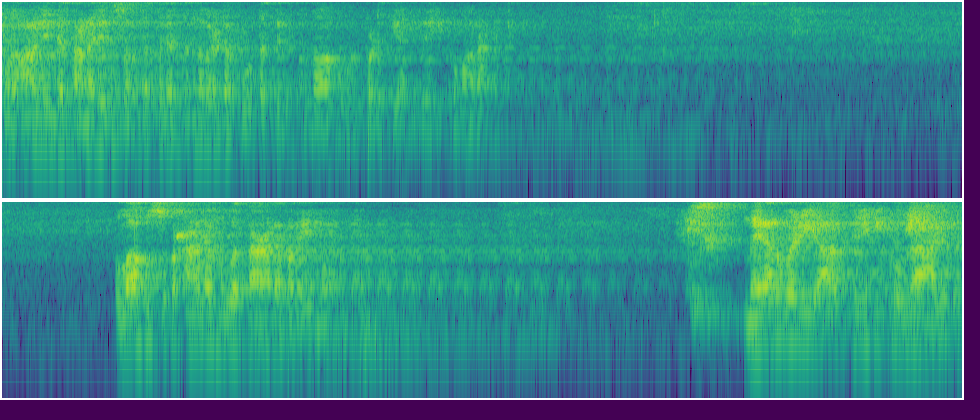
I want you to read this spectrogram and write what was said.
ഖുർആാനിന്റെ തണലിൽ സ്വർഗത്തിലെത്തുന്നവരുടെ കൂട്ടത്തിൽ അള്ളാഹു ഉൾപ്പെടുത്തി അനുഗ്രഹിക്കുമാറാകട്ടെ. അള്ളാഹു സുബാനഹുവ താല പറയുന്നു നേർവഴി ആഗ്രഹിക്കുന്ന ആളുകൾ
